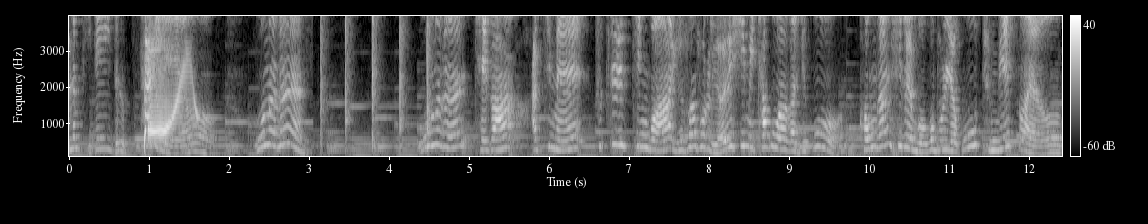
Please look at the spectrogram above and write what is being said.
BJ 득탈이에요. 오늘은 오늘은 제가 아침에 스트레칭과 유산소를 열심히 타고 와가지고 건강식을 먹어보려고 준비했어요.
